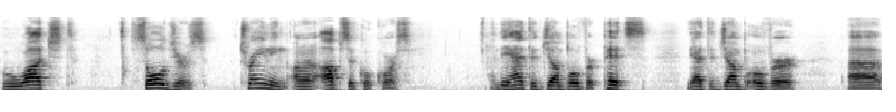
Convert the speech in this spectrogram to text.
who watched soldiers training on an obstacle course. And they had to jump over pits, they had to jump over uh,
